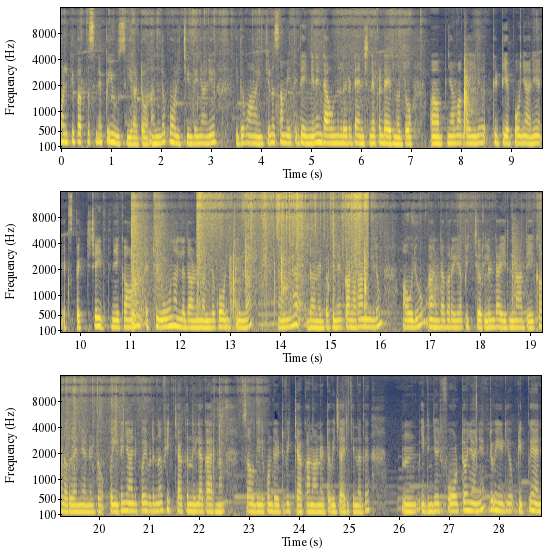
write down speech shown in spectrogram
മൾട്ടി പർപ്പസിനൊക്കെ യൂസ് ചെയ്യാം കേട്ടോ നല്ല ക്വാളിറ്റി ഉണ്ട്. ഞാൻ ഇത് വാങ്ങിക്കുന്ന സമയത്ത് ഇത് എങ്ങനെ ഉണ്ടാവും എന്നുള്ളൊരു ടെൻഷനൊക്കെ ഉണ്ടായിരുന്നു കേട്ടോ ഞാൻ കയ്യിൽ കിട്ടിയപ്പോൾ ഞാൻ എക്സ്പെക്റ്റ് ചെയ്തതിനേക്കാളും എത്രയോ നല്ലതാണ്. നല്ല ക്വാളിറ്റിയുള്ള നല്ല ഇതാണ് കേട്ടോ പിന്നെ കളറാണെങ്കിലും ആ ഒരു എന്താ പറയുക പിക്ചറിലുണ്ടായിരുന്ന അതേ കളർ തന്നെയാണ് കേട്ടോ അപ്പോൾ ഇത് ഞാനിപ്പോൾ ഇവിടുന്ന് ഫിറ്റാക്കുന്നില്ല കാരണം സൗദിയിൽ കൊണ്ടുപോയിട്ട് ഫിറ്റാക്കാമെന്നാണ് കേട്ടോ വിചാരിക്കുന്നത്. ഇതിന്റെ ഒരു ഫോട്ടോ ഞാൻ ഒരു വീഡിയോ ക്ലിപ്പ് ഞാൻ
